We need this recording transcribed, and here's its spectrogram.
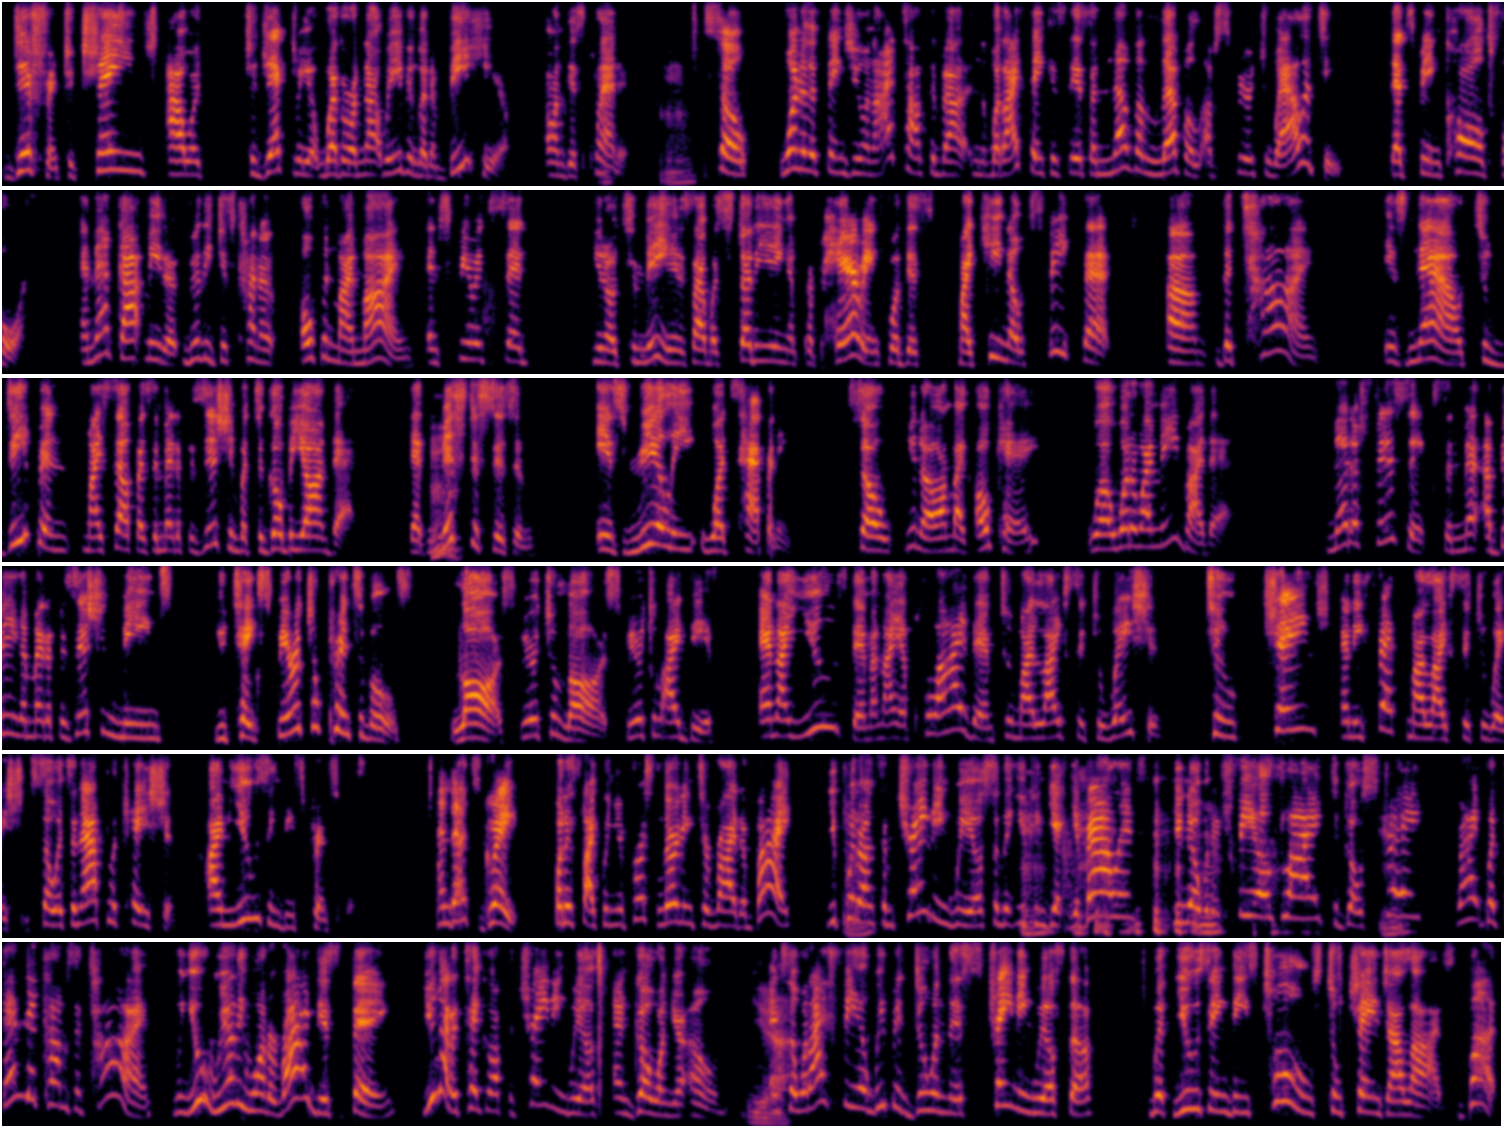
different to change our trajectory of whether or not we're even going to be here on this planet. Mm-hmm. So, one of the things you and I talked about, and what I think is there's another level of spirituality that's being called forth. And that got me to really just kind of opened my mind and spirit said you know to me as i was studying and preparing for this my keynote speak that um, the time is now to deepen myself as a metaphysician but to go beyond that that mm. mysticism is really what's happening so you know i'm like okay well what do i mean by that metaphysics and me- uh, being a metaphysician means you take spiritual principles, laws, spiritual laws, spiritual ideas, and I use them and I apply them to my life situation to change and affect my life situation. So it's an application. I'm using these principles. And that's great. But it's like when you're first learning to ride a bike, you put mm-hmm. on some training wheels so that you can mm-hmm. get your balance, you know what it feels like to go mm-hmm. straight right? But then there comes a time when you really want to ride this thing you got to take off the training wheels and go on your own. Yeah. And so, what I feel we've been doing this training wheel stuff with using these tools to change our lives. But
